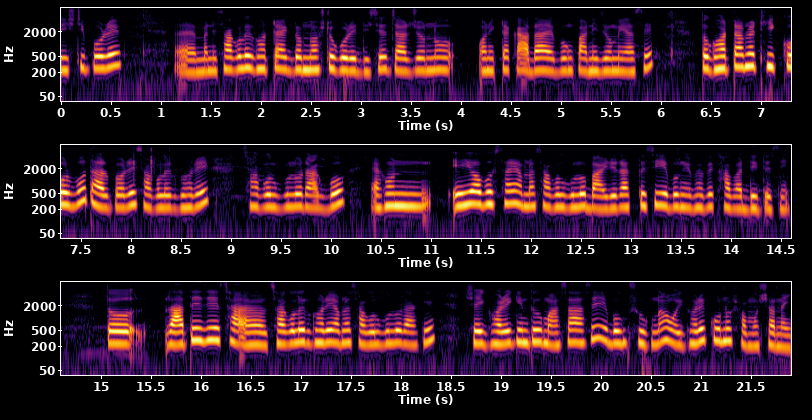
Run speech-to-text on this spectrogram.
বৃষ্টি পড়ে মানে ছাগলের ঘরটা একদম নষ্ট করে দিছে, যার জন্য অনেকটা কাদা এবং পানি জমে আছে। তো ঘরটা আমরা ঠিক করব, তারপরে ছাগলের ঘরে ছাগলগুলো রাখব। এখন এই অবস্থায় আমরা ছাগলগুলো বাইরে রাখতেছি এবং এভাবে খাবার দিতেছি। তো রাতে যে ছাগলের ঘরে আমরা ছাগলগুলো রাখি, সেই ঘরে কিন্তু মাছা আছে এবং শুকনা, ওই ঘরে কোনো সমস্যা নাই।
